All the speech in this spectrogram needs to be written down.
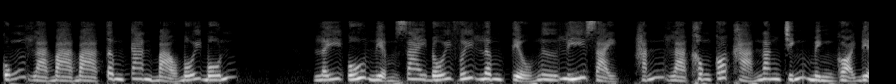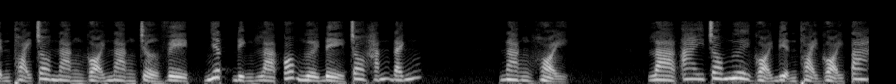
Cũng là bà bà tâm can bảo bối bốn. Lấy cố niệm dai đối với Lâm Tiểu Ngư lý giải, hắn là không có khả năng chính mình gọi điện thoại cho nàng gọi nàng trở về, nhất định là có người để cho hắn đánh. Nàng hỏi, là ai cho ngươi gọi điện thoại gọi ta?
